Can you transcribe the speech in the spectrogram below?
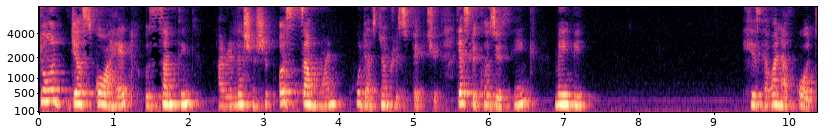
Don't just go ahead with something a relationship or someone who does not respect you just because you think maybe he's the one I've got.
